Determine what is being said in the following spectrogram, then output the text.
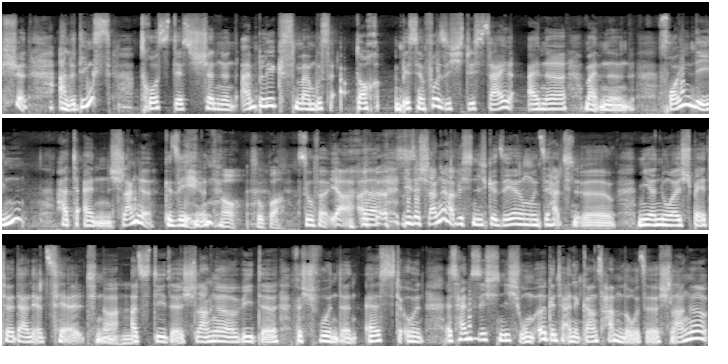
schön. Allerdings, trotz des schönen Anblicks, man muss doch ein bisschen vorsichtig sein. Eine, meine Freundin hat eine Schlange gesehen. Oh, super. Super, ja. Äh, diese Schlange habe ich nicht gesehen und sie hat äh, mir nur später dann erzählt, ne, als diese Schlange wieder verschwunden ist. Und es handelt sich nicht um irgendeine ganz harmlose Schlange.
